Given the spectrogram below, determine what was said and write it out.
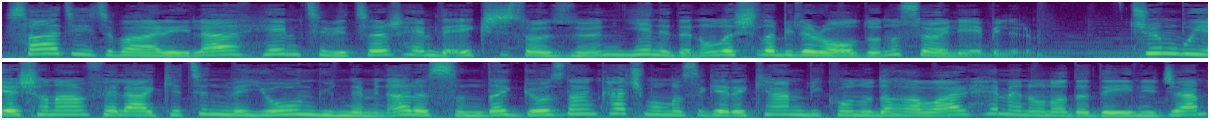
Saat itibarıyla hem Twitter hem de Ekşi Sözlük'ün yeniden ulaşılabilir olduğunu söyleyebilirim. Tüm bu yaşanan felaketin ve yoğun gündemin arasında gözden kaçmaması gereken bir konu daha var. Hemen ona da değineceğim.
